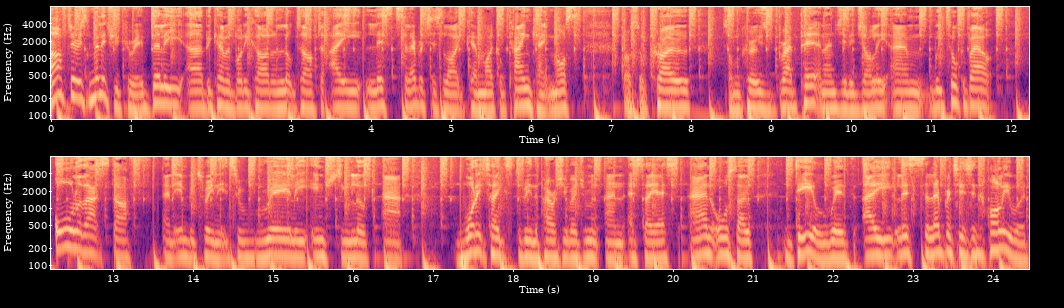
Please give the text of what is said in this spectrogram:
after his military career, Billy uh, became a bodyguard and looked after A list celebrities like uh, Michael Caine, Kate Moss, Russell Crowe, Tom Cruise, Brad Pitt, and Angelina Jolie. And we talk about all of that stuff and in between. It's a really interesting look at what it takes to be in the parachute regiment and SAS and also deal with A-list celebrities in Hollywood.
